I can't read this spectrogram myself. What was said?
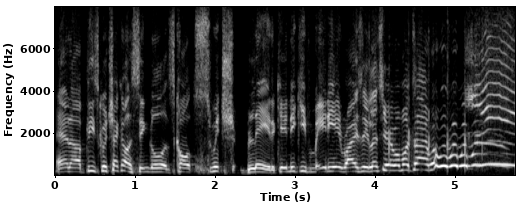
And uh, please go check out a single. It's called Switchblade. Okay, Niki from 88 Rising. Let's hear it one more time. Woo, woo, woo.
